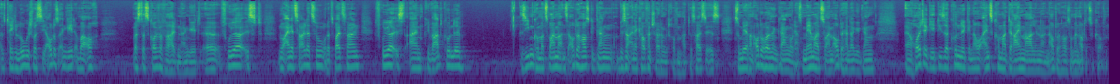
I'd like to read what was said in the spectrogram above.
also technologisch, was die Autos angeht, aber auch was das Käuferverhalten angeht. Äh, früher ist nur eine Zahl dazu oder zwei Zahlen. Früher ist ein Privatkunde 7,2 Mal ins Autohaus gegangen, bis er eine Kaufentscheidung getroffen hat. Das heißt, er ist zu mehreren Autohäusern gegangen oder ja. ist mehrmals zu einem Autohändler gegangen. Äh, heute geht dieser Kunde genau 1,3 Mal in ein Autohaus, um ein Auto zu kaufen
